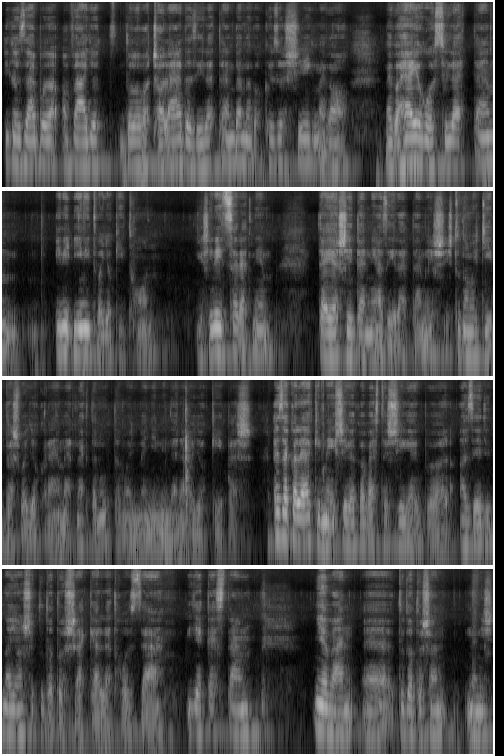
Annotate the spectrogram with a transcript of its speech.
igazából a vágyott dolog a család az életemben, meg a közösség, meg a, meg a hely, ahol születtem, én, én itt vagyok itthon. És én itt szeretném teljesíteni az életem, és, és tudom, hogy képes vagyok rá, mert megtanultam, hogy mennyi mindenre vagyok képes. Ezek a lelki mélységek a veszteségekből azért itt nagyon sok tudatosság kellett hozzá. Igyekeztem, nyilván tudatosan nem is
